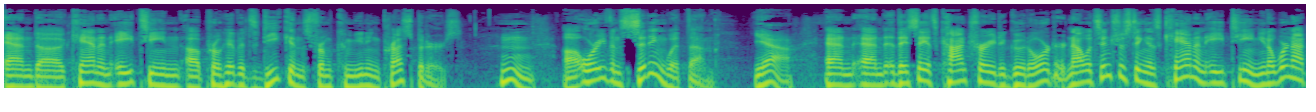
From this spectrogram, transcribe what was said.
and uh, Canon 18 uh, prohibits deacons from communing presbyters, Hmm. uh, or even sitting with them. Yeah. And and they say it's contrary to good order. Now, what's interesting is Canon 18. You know, we're not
